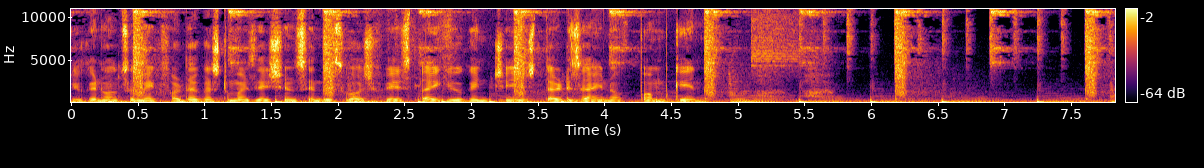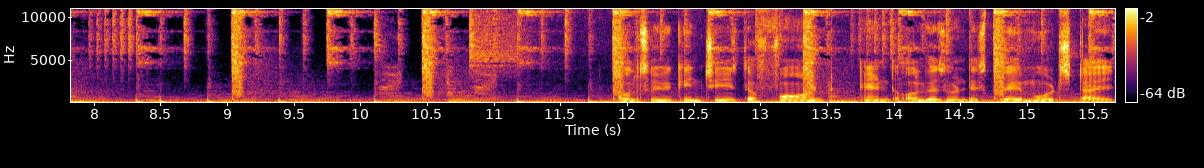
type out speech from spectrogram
You can also make further customizations in this watch face like you can change the design of pumpkin Also you can change the font and always on display mode style.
